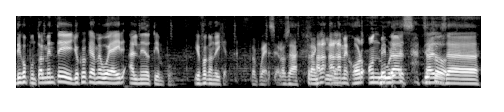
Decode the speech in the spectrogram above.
dijo puntualmente, yo creo que ya me voy a ir al medio tiempo. Y fue cuando dije, no puede ser, o sea, Tranquila. a la mejor Honduras, ¿sabes? dijo, o sea,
